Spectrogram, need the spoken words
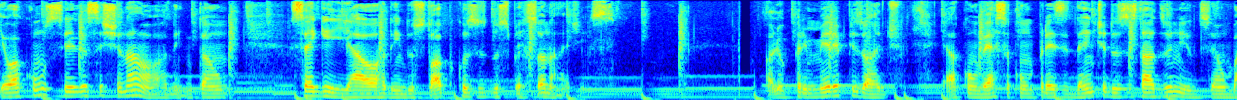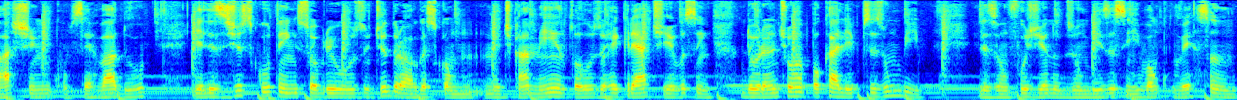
eu aconselho assistir na ordem. Então, segue aí a ordem dos tópicos e dos personagens. Olha, o primeiro episódio é a conversa com o presidente dos Estados Unidos. É um baixinho conservador e eles discutem sobre o uso de drogas como medicamento ou uso recreativo, assim, durante um apocalipse zumbi. Eles vão fugindo dos zumbis assim e vão conversando.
